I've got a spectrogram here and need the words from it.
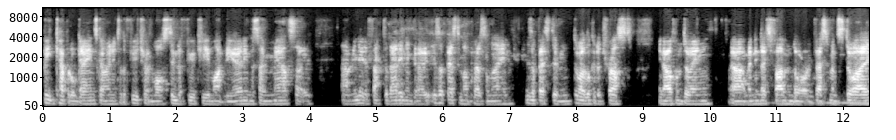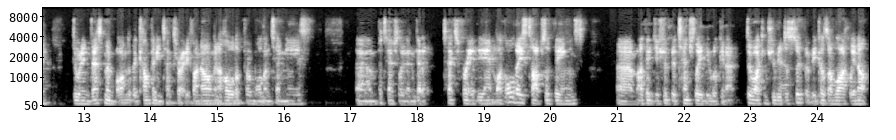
big capital gains going into the future. And whilst in the future you might be earning the same amount, so um, you need to factor that in and go: Is it best in my personal name? Is it best in? Do I look at a trust? You know, if I'm doing um, an index fund or investments, do I do an investment bond at the company tax rate if I know I'm going to hold it for more than 10 years, um, potentially then get it tax free at the end. Like all these types of things, um, I think you should potentially be looking at. Do I contribute to super because I'm likely not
